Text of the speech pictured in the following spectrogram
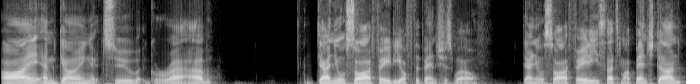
I am going to grab Daniel Saifiti off the bench as well. Daniel Saifiti, so that's my bench done.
